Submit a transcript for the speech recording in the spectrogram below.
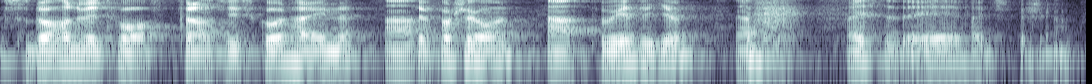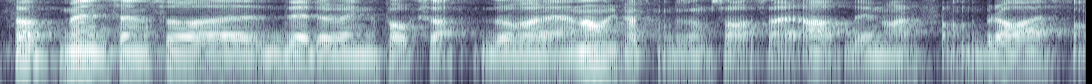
Så då hade vi två fransyskor här inne. Ja. Det var första gången. Ja. Det var jättekul. Ja. ja, just det, det är faktiskt första gången. Ja. Men sen så, det du var inne på också, då var det en annan klasskompis som sa så här, ah, det är några från Brahe som,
